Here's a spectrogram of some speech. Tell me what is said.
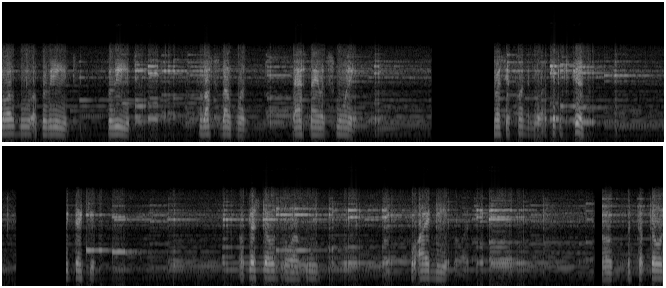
Lord, who are bereaved, bereaved, who lost a loved one last night or this morning. Mercy upon them, Lord. Give them strength. We thank you. Lord, bless those, Lord, who, who in need, Lord. Lord, lift up those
